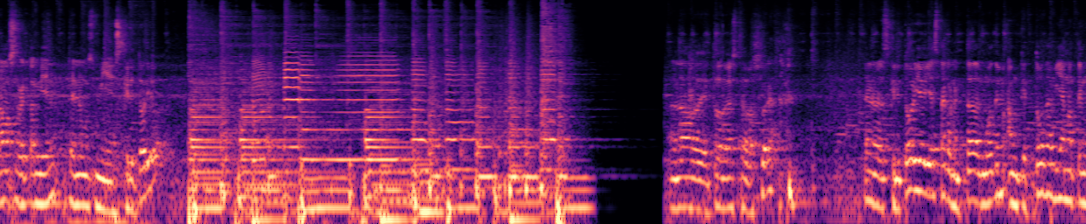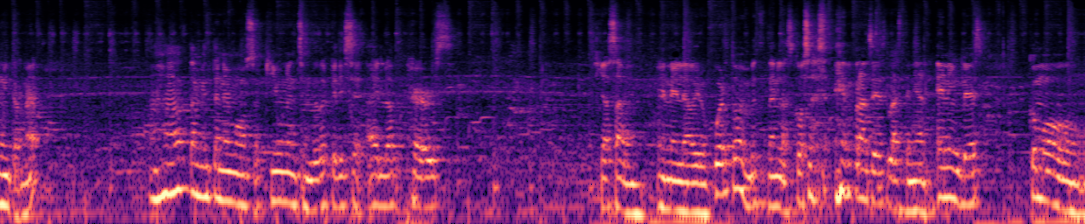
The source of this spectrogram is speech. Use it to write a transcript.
vamos a ver también, tenemos mi escritorio. De toda esta basura. en el escritorio ya está conectado al modem, aunque todavía no tengo internet. Ajá, también tenemos aquí un encendedor que dice I love hers. Ya saben, en el aeropuerto, en vez de tener las cosas en francés, las tenían en inglés. Cómo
